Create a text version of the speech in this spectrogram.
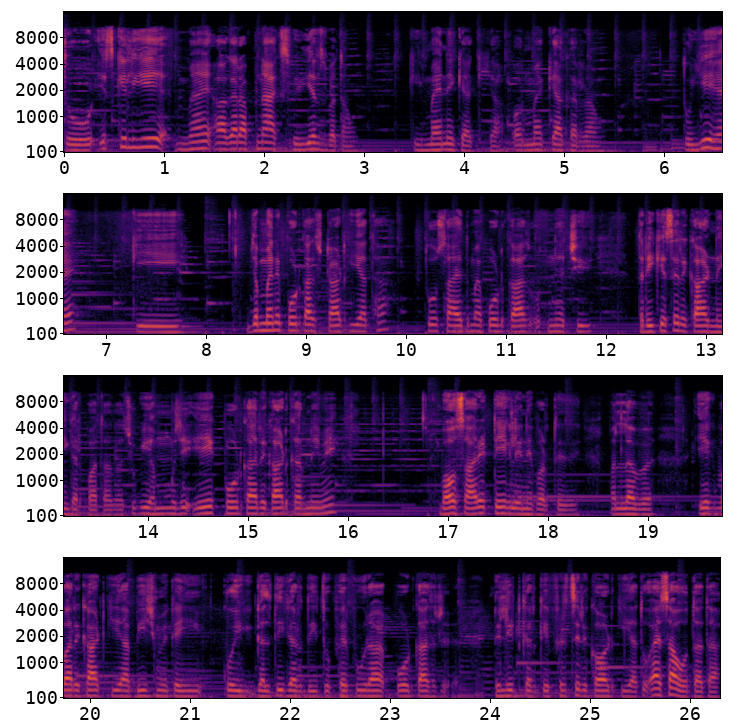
तो इसके लिए मैं अगर अपना एक्सपीरियंस बताऊँ कि मैंने क्या किया और मैं क्या कर रहा हूँ तो ये है कि जब मैंने पॉडकास्ट स्टार्ट किया था तो शायद मैं पॉडकास्ट उतनी अच्छी तरीके से रिकॉर्ड नहीं कर पाता था, क्योंकि हम मुझे एक पॉडकास्ट रिकॉर्ड करने में बहुत सारे टेक लेने पड़ते थे। मतलब एक बार रिकॉर्ड किया, बीच में कहीं कोई गलती कर दी तो फिर पूरा पॉडकास्ट डिलीट करके फिर से रिकॉर्ड किया तो ऐसा होता था।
